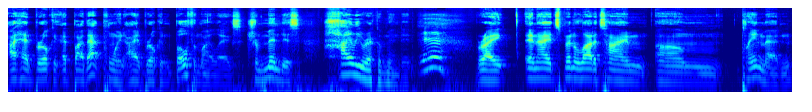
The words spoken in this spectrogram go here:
i had broken at by that point i had broken both of my legs tremendous highly recommended right? And I had spent a lot of time um, playing Madden,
